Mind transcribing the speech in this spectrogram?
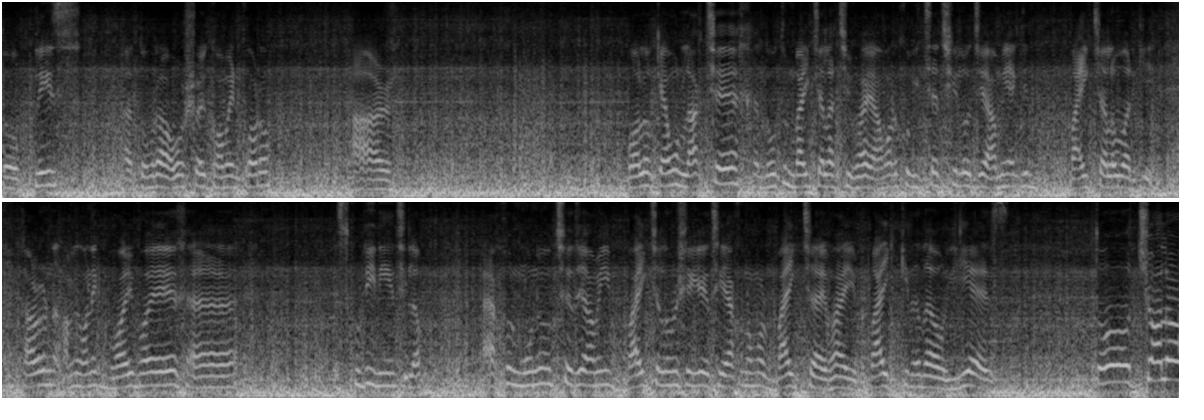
তো প্লিজ তোমরা অবশ্যই কমেন্ট করো। আর বলো কেমন লাগছে? নতুন বাইক চালাচ্ছি ভাই, আমার খুব ইচ্ছা ছিল যে আমি একদিন বাইক চালাবো আর কি। কারণ আমি অনেক ভয়ে ভয়ে স্কুটি নিয়েছিলাম। এখন মনে হচ্ছে যে আমি বাইক চালানো শিখে গেছি, এখন আমার বাইক চাই ভাই বাইক কিনে দাও ইয়েস তো চলো!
